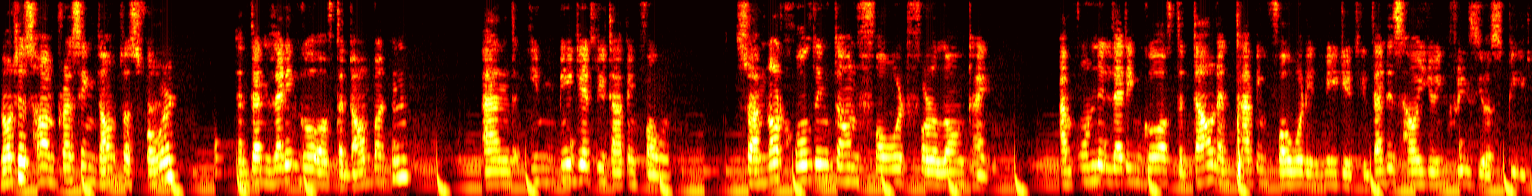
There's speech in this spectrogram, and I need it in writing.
Notice how I'm pressing down plus forward and then letting go of the down button and immediately tapping forward. So I'm not holding down forward for a long time. I'm only letting go of the down and tapping forward immediately. That is how you increase your speed.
